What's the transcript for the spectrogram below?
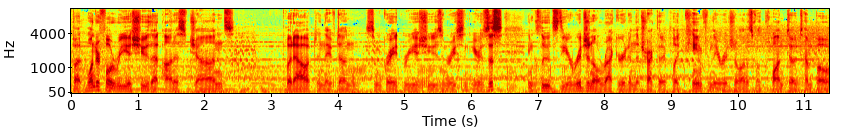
But wonderful reissue that Honest Jon's put out, and they've done some great reissues in recent years. This includes the original record, and the track that I played came from the original, and it's called Quanto Tempo.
